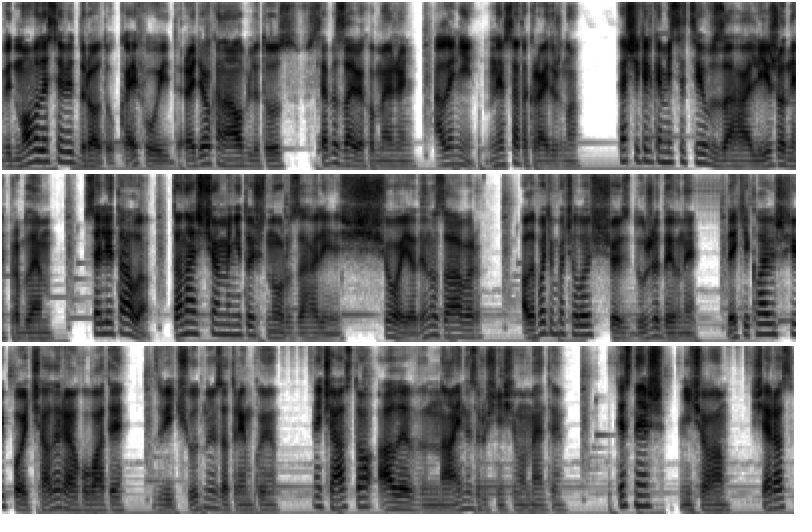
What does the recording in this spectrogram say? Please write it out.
відмовилися від дроту, кайфують, радіоканал, блютуз, все без зайвих обмежень. Але ні, не все так райдужно. Перші кілька місяців взагалі жодних проблем. Все літало. Та на що мені той шнур взагалі? Що я динозавр? Але потім почалось щось дуже дивне. Деякі клавіші почали реагувати з відчутною затримкою. Не часто, але в найнезручніші моменти. Тиснеш нічого. Ще раз,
